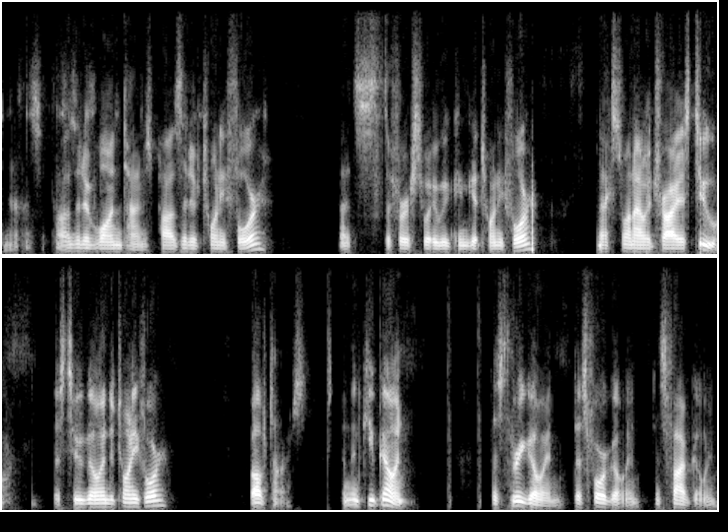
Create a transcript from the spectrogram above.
Yeah, so positive one times positive 24. That's the first way we can get 24. Next one I would try is two. Does two go into 24? 12 times. And then keep going. Does three go in? Does four go in? Does five go in?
